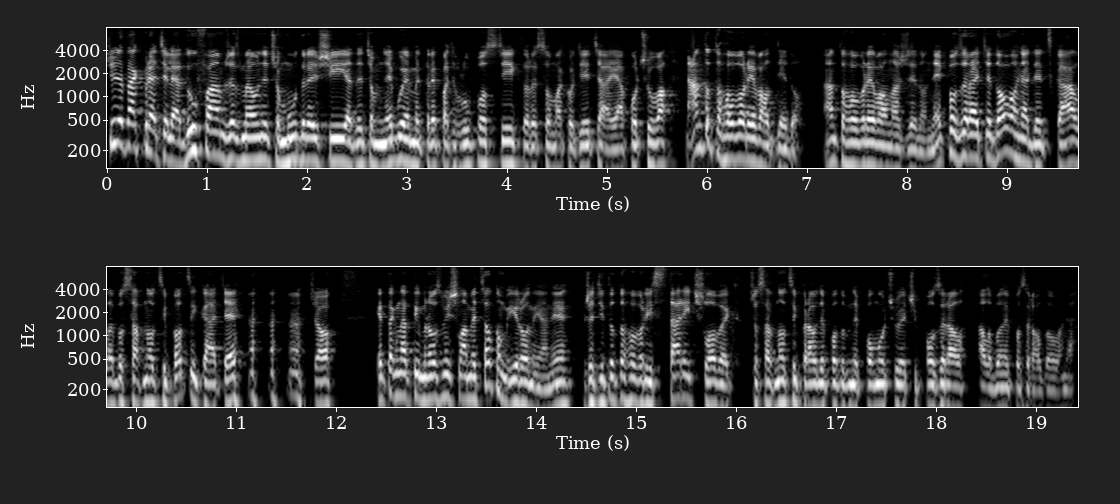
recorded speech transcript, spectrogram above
Čiže tak, priatelia, dúfam, že sme o niečo múdrejší a deťom nebudeme trepať hlúposti, ktoré som ako dieťa aj ja počúval. Nám toto hovorieval dedo. Nám to hovorieval náš dedo. Nepozerajte do ohňa, decka, lebo sa v noci pocikáte. Čo? Keď tak nad tým rozmýšľame, celkom ironia, nie? Že ti toto hovorí starý človek, čo sa v noci pravdepodobne pomočuje, či pozeral alebo nepozeral do ohňa.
